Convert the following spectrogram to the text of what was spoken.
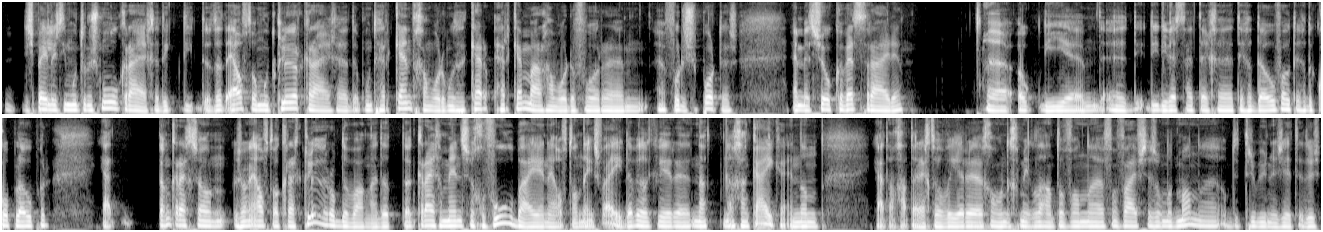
die spelers die moeten een smoel krijgen. Die, die, dat elftal moet kleur krijgen. Dat moet herkend gaan worden. moet herkenbaar gaan worden voor, ehm, eh, voor de supporters. En met zulke wedstrijden. Eh, ook die, ehm, eh, die, die, die wedstrijd tegen, tegen Dovo, tegen de koploper. Ja, dan krijgt zo'n zo'n elftal krijgt kleur op de wangen. Dat, dan krijgen mensen gevoel bij een elftal. Dan denk je, hey, daar wil ik weer eh, naar, gaan kijken. En dan, ja, dan gaat er echt wel weer eh, gewoon het gemiddelde aantal van, eh van 500, 600 man eh, op de tribune zitten. Dus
